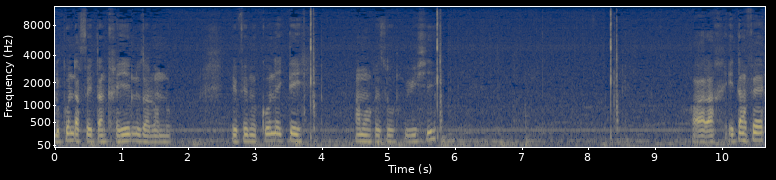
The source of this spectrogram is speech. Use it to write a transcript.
le point d'accès étant créé, nous allons nous, je vais me connecter à mon réseau Wi-Fi. Voilà, étant fait,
